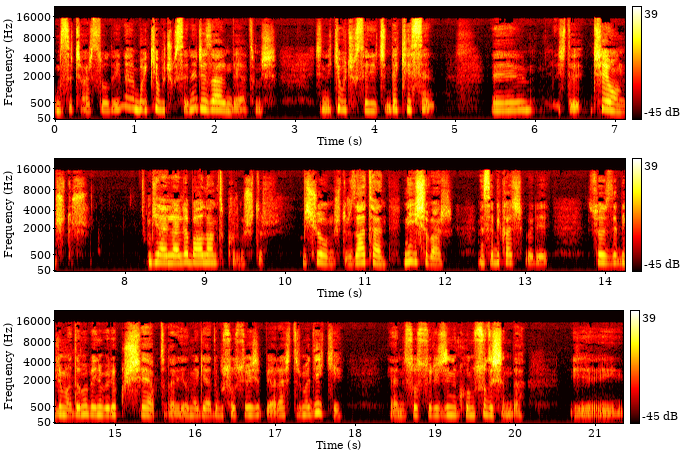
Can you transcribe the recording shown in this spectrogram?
Mısır çarşısı olayını. Yani bu iki buçuk sene cezaevinde yatmış. Şimdi iki buçuk sene içinde kesin e, işte şey olmuştur. Bir yerlerle bağlantı kurmuştur. Bir şey olmuştur. Zaten ne işi var? Mesela birkaç böyle sözde bilim adamı beni böyle şey yaptılar. Yanıma geldi. Bu sosyolojik bir araştırma değil ki. Yani sosyolojinin konusu dışında. Ee,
